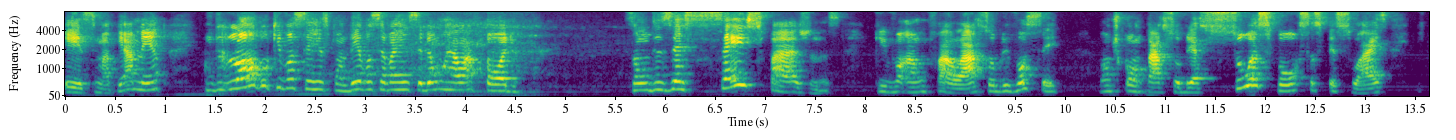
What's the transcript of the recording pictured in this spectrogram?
esse mapeamento. E logo que você responder, você vai receber um relatório. São 16 páginas que vão falar sobre você, vão te contar sobre as suas forças pessoais e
